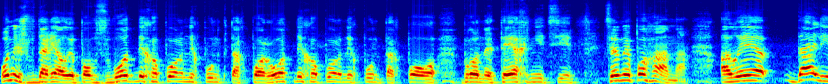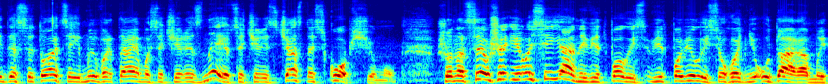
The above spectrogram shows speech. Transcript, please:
Вони ж вдаряли по взводних опорних пунктах, по ротних опорних пунктах, по бронетехніці. Це непогано. Але далі йде ситуація, і ми вертаємося через неї. Це через частність к общому. Що на це вже і росіяни відповіли сьогодні ударами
